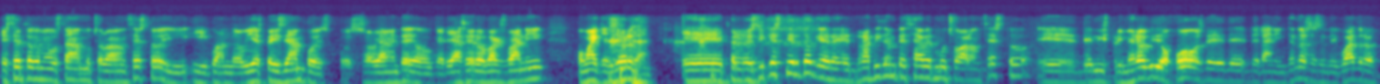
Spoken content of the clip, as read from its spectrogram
Es cierto que me gustaba mucho el baloncesto y, cuando vi Space Jam, pues, pues obviamente o quería ser o Bugs Bunny o Michael Jordan. Eh, pero sí que es cierto que rápido empecé a ver mucho baloncesto. Eh, de mis primeros videojuegos de, la Nintendo 64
